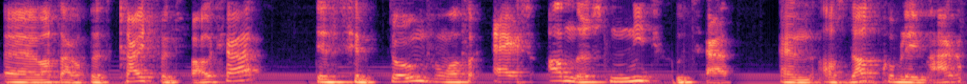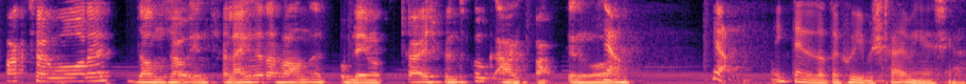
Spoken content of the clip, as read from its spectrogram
uh, wat daar op het kruispunt fout gaat, is het symptoom van wat er ergens anders niet goed gaat. En als dat probleem aangepakt zou worden, dan zou in het verlengde daarvan het probleem op het kruispunt ook aangepakt kunnen worden. Ja. Ja, ik denk dat dat een goede beschrijving is, ja.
